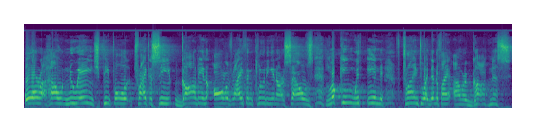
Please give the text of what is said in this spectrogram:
Or how New Age people try to see God in all of life, including in ourselves, looking within, trying to identify our Godness.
